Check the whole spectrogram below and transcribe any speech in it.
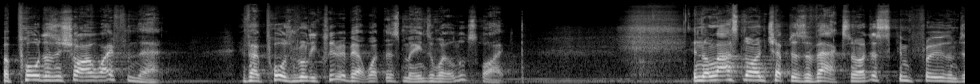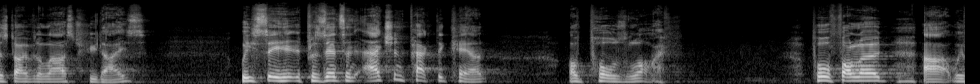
But Paul doesn't shy away from that. In fact, Paul's really clear about what this means and what it looks like. In the last nine chapters of Acts, and I just skimmed through them just over the last few days, we see it presents an action packed account of Paul's life. Paul followed, uh, we,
